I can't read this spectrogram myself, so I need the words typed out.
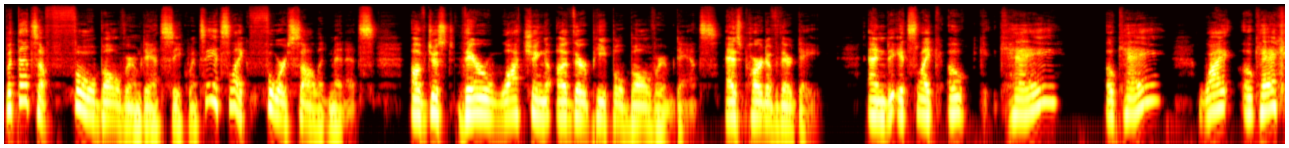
but that's a full ballroom dance sequence. It's like four solid minutes of just they're watching other people ballroom dance as part of their date. And it's like, okay okay? Why okay?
